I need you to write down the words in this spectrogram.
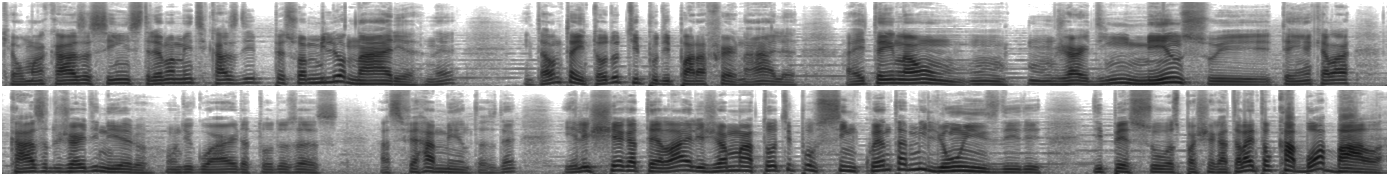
que é uma casa assim, extremamente casa de pessoa milionária, né? Então tem todo tipo de parafernália. Aí tem lá um, um, um, jardim imenso e tem aquela casa do jardineiro, onde guarda todas as, as ferramentas, né? E ele chega até lá, ele já matou tipo 50 milhões de, de, de pessoas para chegar até lá, então acabou a bala.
